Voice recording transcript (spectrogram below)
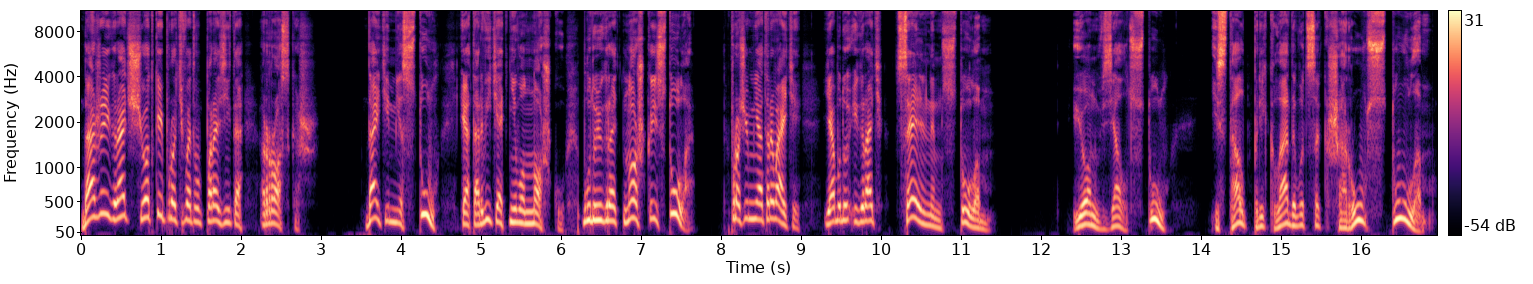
«Даже играть щеткой против этого паразита — роскошь. Дайте мне стул и оторвите от него ножку. Буду играть ножкой стула. Впрочем, не отрывайте, я буду играть цельным стулом». И он взял стул и стал прикладываться к шару стулом.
